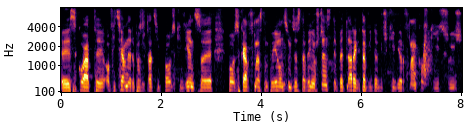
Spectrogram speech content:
e, skład e, oficjalnej reprezentacji Polski, więc e, Polska w następującym zestawieniu Szczęsny, Bednarek, Dawidowicz, Kiwior, Frankowski, Szlisz,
